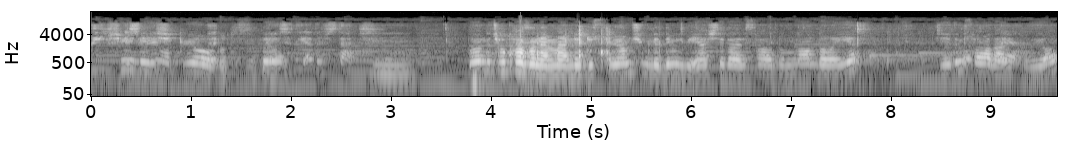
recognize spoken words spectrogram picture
yes, şey değişikliği oldu dizide. Hmm. Bu arada çok fazla nemlerle düşüyorum çünkü dediğim gibi ilaç tedavisi aldığımdan dolayı cildim sonradan kuruyor.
